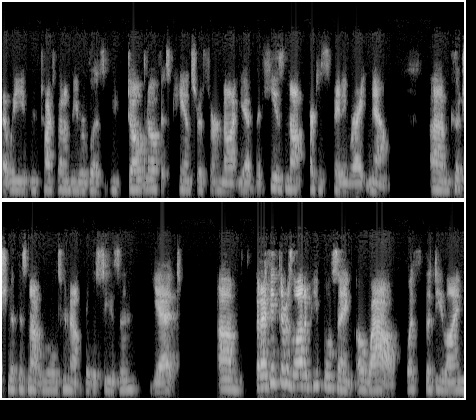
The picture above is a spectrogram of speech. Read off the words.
that we we've talked about on Beaver Blitz. We don't know if it's cancerous or not yet, but he is not participating right now. Um, Coach Smith has not ruled him out for the season yet. Um, but I think there was a lot of people saying, "Oh wow, what's the D line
